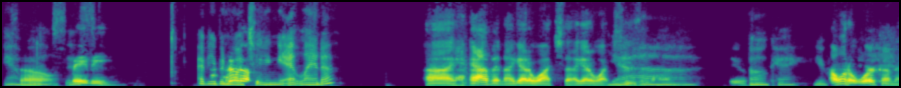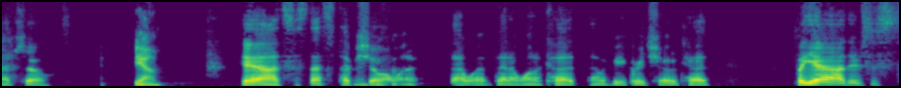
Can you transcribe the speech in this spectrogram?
yeah, what so else is- maybe Have you been don't know. watching Atlanta? I haven't. I got to watch that. I got to watch season one. Too. Okay. You're, I want to work on that show. yeah. Yeah, it's just that's the type of That'd show I want to that one that I want to cut. That would be a great show to cut. But yeah, there's just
